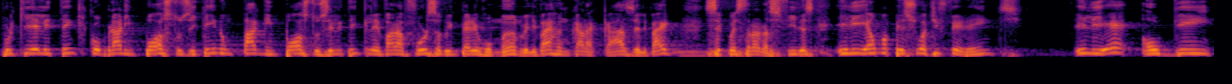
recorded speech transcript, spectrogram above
porque ele tem que cobrar impostos e quem não paga impostos, ele tem que levar a força do Império Romano, ele vai arrancar a casa, ele vai sequestrar as filhas, ele é uma pessoa diferente. Ele é alguém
